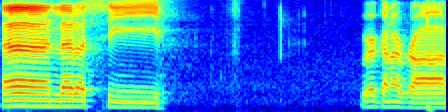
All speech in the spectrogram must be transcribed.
And let us see. We're gonna run.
